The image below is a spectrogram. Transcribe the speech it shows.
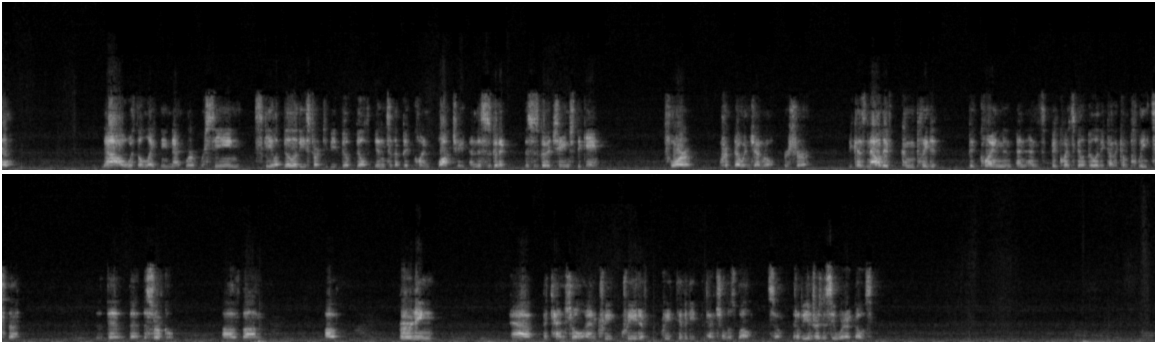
now with the Lightning Network, we're seeing scalability start to be built built into the Bitcoin blockchain, and this is going to this is to change the game for crypto in general, for sure, because now they've completed Bitcoin and, and, and Bitcoin scalability kind of completes the the, the, the circle of um, of earning uh, potential and cre- creative creativity potential as well. So it'll be interesting to see where it goes.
